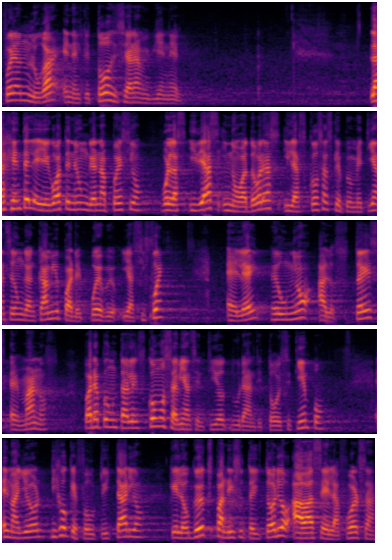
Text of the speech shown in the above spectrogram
fuera un lugar en el que todos desearan vivir en él. La gente le llegó a tener un gran aprecio por las ideas innovadoras y las cosas que prometían ser un gran cambio para el pueblo, y así fue. El rey reunió a los tres hermanos para preguntarles cómo se habían sentido durante todo ese tiempo. El mayor dijo que fue autoritario, que logró expandir su territorio a base de la fuerza.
